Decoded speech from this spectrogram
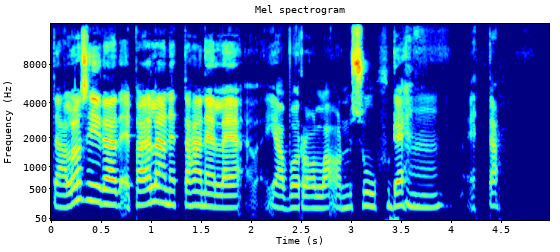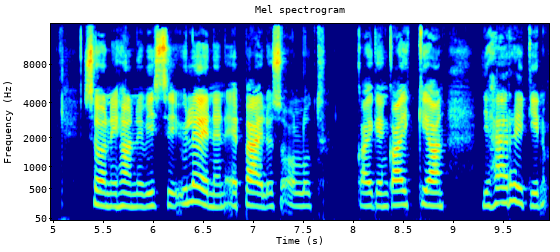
täällä on siitä, että epäillään, että hänellä ja, ja Vorolla on suhde, mm. että se on ihan vissi yleinen epäilys ollut kaiken kaikkiaan. Ja Härikin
